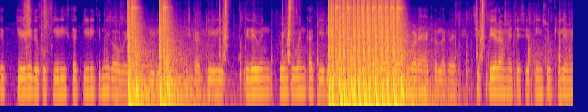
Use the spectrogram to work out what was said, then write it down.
सिर्फ़ केड़ी देखो, कीड़ी, इसका कीड़ी कितने का होगा? इसका केड़ी, इसका कीड़ी इलेवन, ट्वेंटी वन का कीड़ी। बड़ा हैकर लग रहा है। सिर्फ़ तेरह मैच से तीन सौ किले में।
